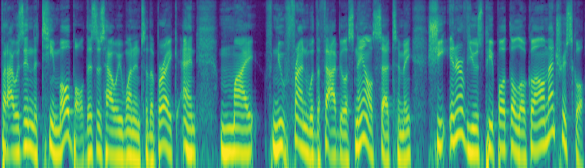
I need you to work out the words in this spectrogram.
But I was in the T Mobile. This is how we went into the break. And my new friend with the fabulous nails said to me, she interviews people at the local elementary school.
